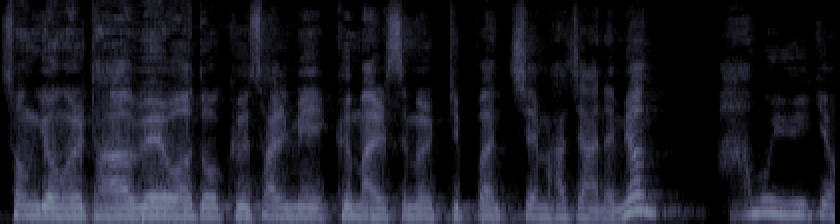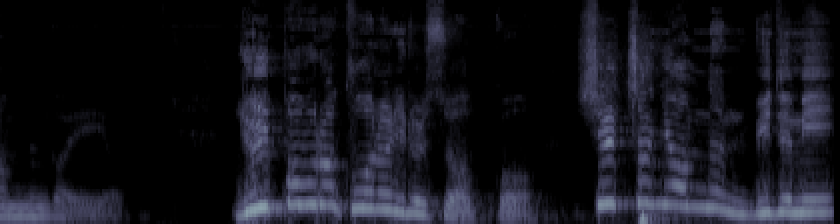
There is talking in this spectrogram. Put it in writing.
성경을 다 외워도 그 삶이 그 말씀을 뒷받침하지 않으면 아무 유익이 없는 거예요. 율법으로 구원을 이룰 수 없고 실천이 없는 믿음이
